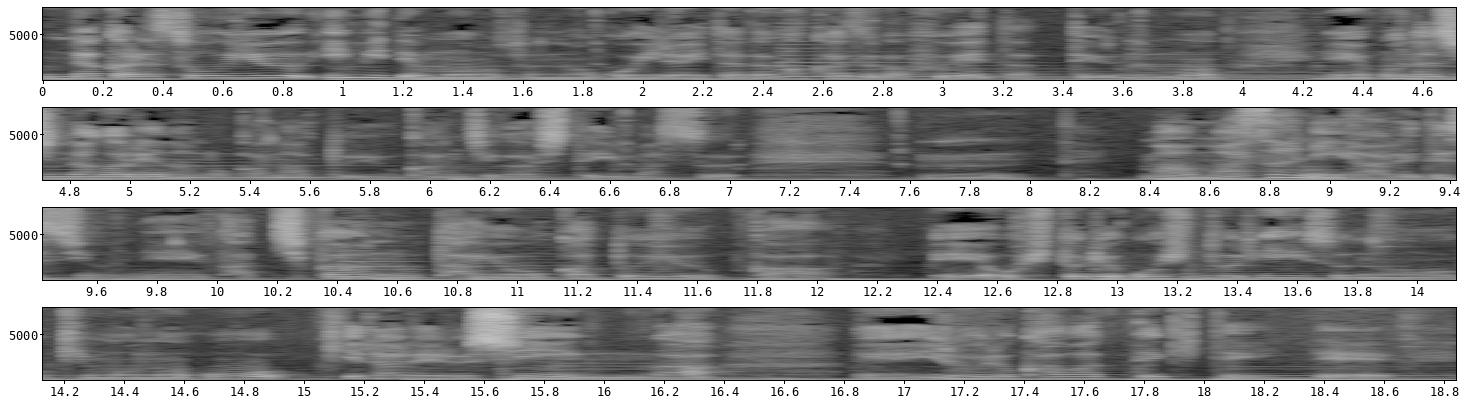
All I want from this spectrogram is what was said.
うん、だからそういう意味でもそのご依頼いただく数が増えたっていうのも、えー、同じ流れなのかなという感じがしています。うんまあ、まさにあれですよね価値観の多様化というか、えー、お一人お一人その着物を着られるシーンが、えー、いろいろ変わってきていて。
